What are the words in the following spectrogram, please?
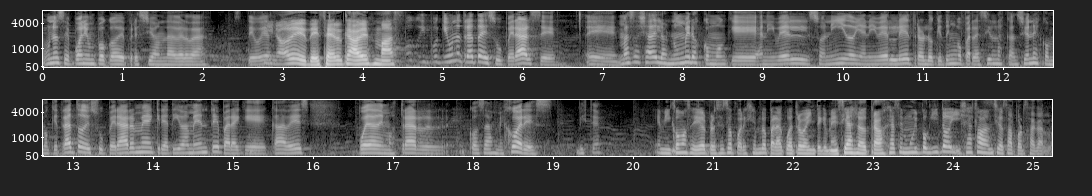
uno se pone un poco de presión, la verdad. Te voy a Y no de, de ser cada vez más. y porque uno trata de superarse. Eh, más allá de los números, como que a nivel sonido y a nivel letra o lo que tengo para decir en las canciones, como que trato de superarme creativamente para que cada vez pueda demostrar cosas mejores, ¿viste? Emi, ¿cómo se dio el proceso, por ejemplo, para 420? Que me decías, lo trabajé hace muy poquito y ya estaba ansiosa por sacarlo.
